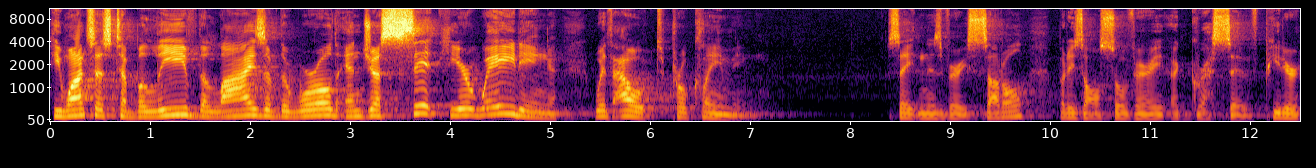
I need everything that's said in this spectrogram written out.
He wants us to believe the lies of the world and just sit here waiting without proclaiming. Satan is very subtle, but he's also very aggressive. Peter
